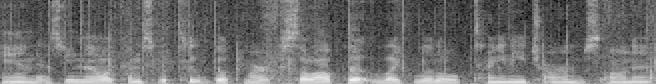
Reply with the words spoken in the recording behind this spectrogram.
And as you know, it comes with two bookmarks, so I'll put like little tiny charms on it.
